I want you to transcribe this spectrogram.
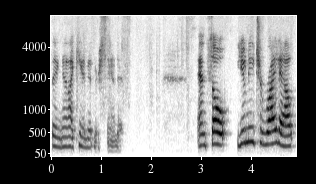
thing and I can't understand it. And so you need to write out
